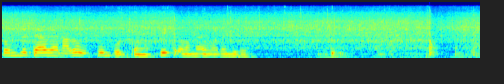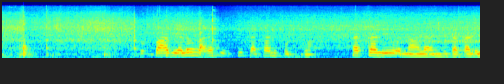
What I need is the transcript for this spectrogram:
கொஞ்சம் தேவையான அளவு உப்பும் போட்டுக்கோங்க. சீக்கிரம் வந்து வதங்கிடும். இப்போ பாதி அளவு வதங்கிடுச்சு. தக்காளி போட்டுக்கலாம். தக்காளி ஒரு நாலு அஞ்சு தக்காளி.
